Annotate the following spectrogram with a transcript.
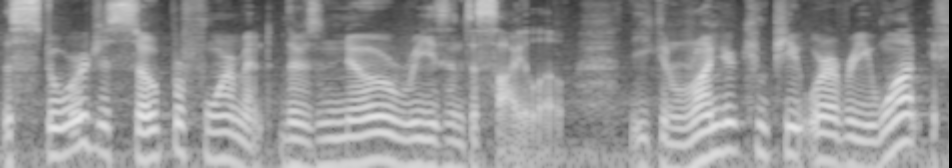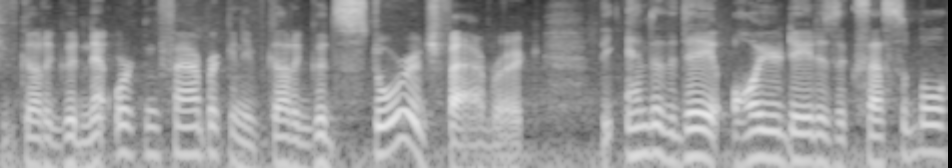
the storage is so performant, there's no reason to silo. You can run your compute wherever you want. If you've got a good networking fabric and you've got a good storage fabric, the end of the day, all your data is accessible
